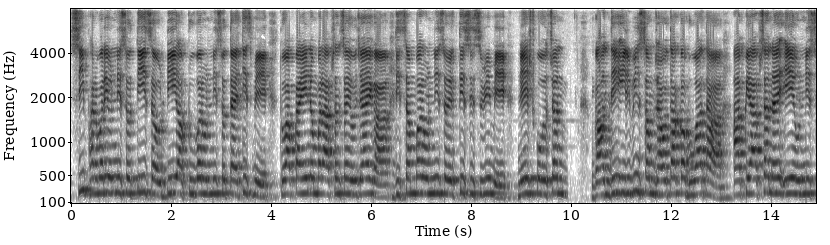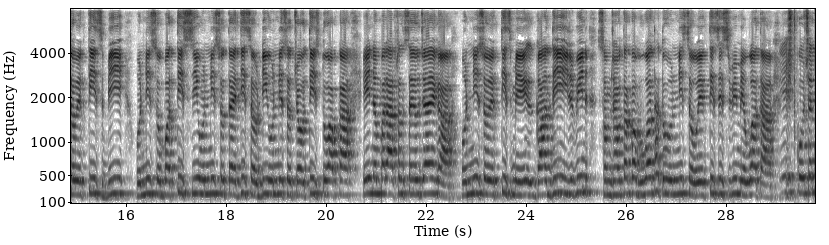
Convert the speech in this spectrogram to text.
सी, फरवरी 1930 और डी, अक्टूबर 1933 में। तो आपका ए नंबर ऑप्शन सही हो जाएगा। दिसंबर 1931 ईस्वी में, नेक्स्ट क्वेश्चन गांधी इरविन समझौता कब हुआ था? आपके ऑप्शन है ए 1931 बी 1932 सी 1933 और डी 1934 तो आपका ए नंबर ऑप्शन सही हो जाएगा। 1931 में गांधी इरविन समझौता कब हुआ था? तो 1931 ईस्वी में हुआ था। नेक्स्ट क्वेश्चन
